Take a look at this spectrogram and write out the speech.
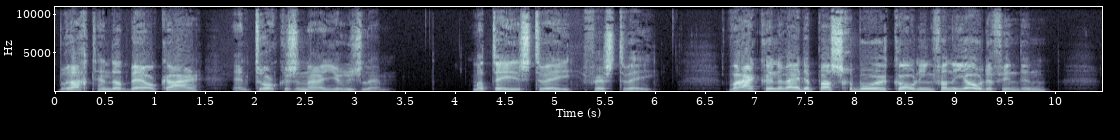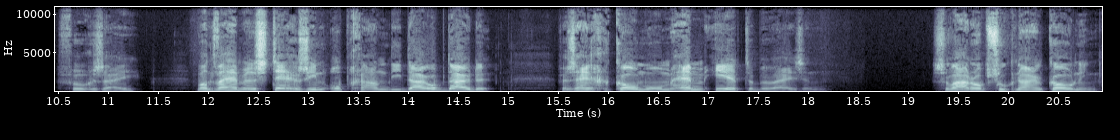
bracht hen dat bij elkaar en trokken ze naar Jeruzalem. Matthäus 2, vers 2. Waar kunnen wij de pasgeboren koning van de Joden vinden? vroegen zij, want wij hebben een ster zien opgaan die daarop duidde. We zijn gekomen om hem eer te bewijzen. Ze waren op zoek naar een koning,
